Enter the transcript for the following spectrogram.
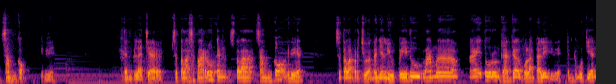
samkok gitu ya. Dan belajar setelah separuh kan setelah samkok gitu ya. Setelah perjuangannya Liu Pei itu lama naik turun gagal bolak-balik gitu ya. Dan kemudian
